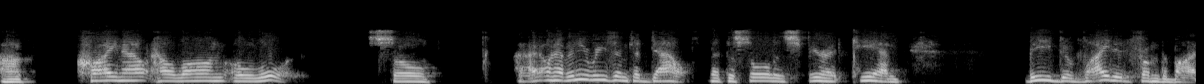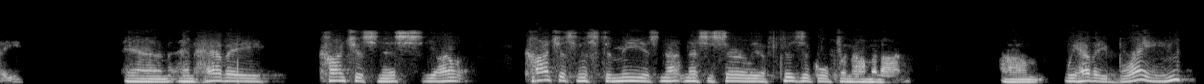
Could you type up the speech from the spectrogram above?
uh, crying out, "How long, O Lord?" So I don't have any reason to doubt that the soul and spirit can be divided from the body and and have a consciousness. You know, I don't. Consciousness to me is not necessarily a physical phenomenon. Um, we have a brain,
